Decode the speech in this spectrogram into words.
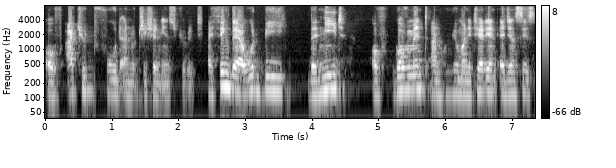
of acute food and nutrition insecurity. I think there would be the need of government and humanitarian agencies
